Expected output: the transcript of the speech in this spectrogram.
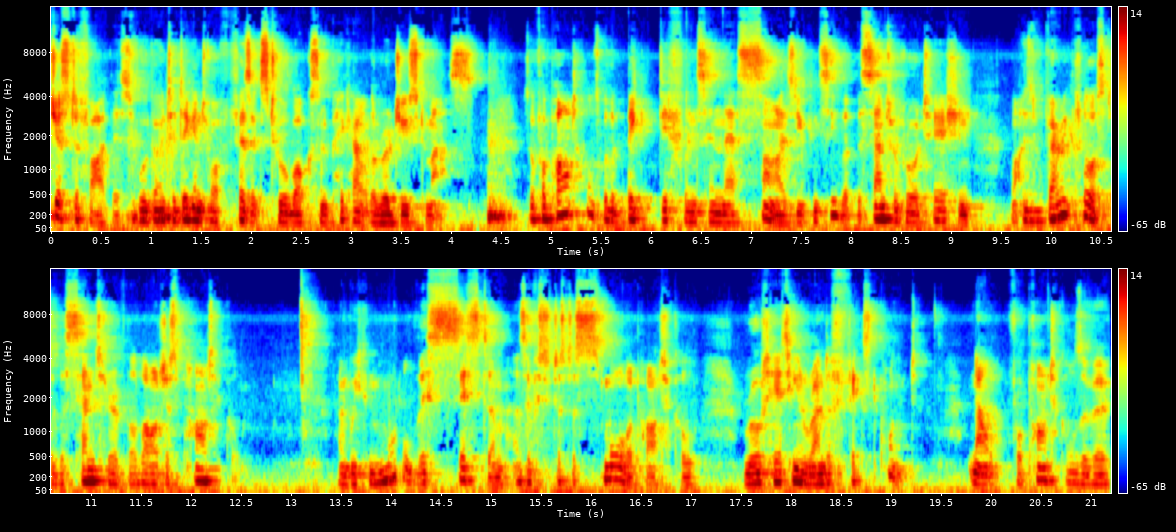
justify this, we're going to dig into our physics toolbox and pick out the reduced mass. So for particles with a big difference in their size, you can see that the centre of rotation lies very close to the centre of the largest particle. And we can model this system as if it's just a smaller particle rotating around a fixed point. Now, for particles of a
